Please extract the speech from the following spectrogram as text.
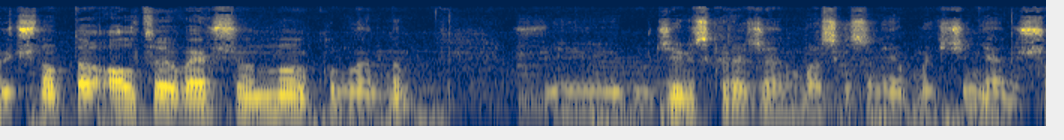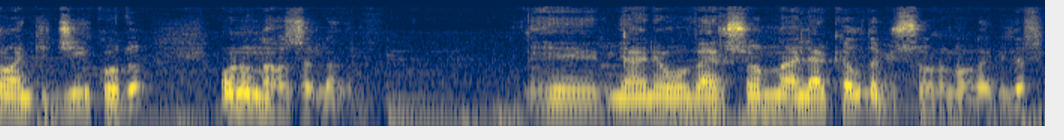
3.6 versiyonunu kullandım e, ceviz kıracağının baskısını yapmak için yani şu anki G kodu onunla hazırladım. E, yani o versiyonla alakalı da bir sorun olabilir.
